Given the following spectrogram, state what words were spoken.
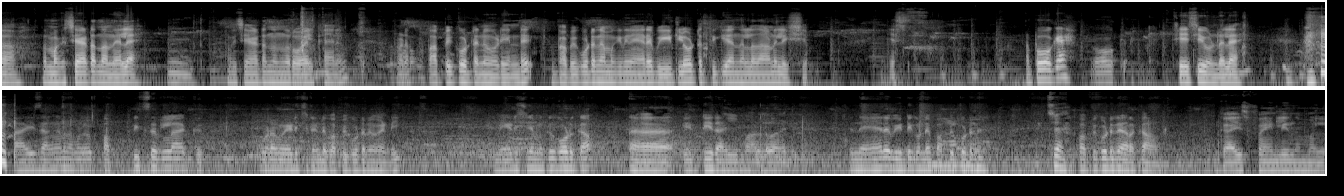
ആ നമുക്ക് ചേട്ടൻ തന്നെ അല്ലേ? നമുക്ക് ചേട്ടൻ തന്നു റോയൽ കാനും ഇവിടെ പപ്പിക്കൂട്ടനും കൂടി ഉണ്ട്. പപ്പിക്കൂട്ടനെ നമുക്കിനി നേരെ വീട്ടിലോട്ട് എത്തിക്കുക എന്നുള്ളതാണ് ലക്ഷ്യം. യെസ് അപ്പോൾ ഓക്കെ ഓക്കെ ചേച്ചിയും ഉണ്ട് അല്ലേ? അങ്ങനെ നമ്മൾ പപ്പി സിർലാക്ക് കൂടെ മേടിച്ചിട്ടുണ്ട് പപ്പിക്കൂട്ടന് വേണ്ടി. മേടിച്ച് നമുക്ക് കൊടുക്കാം. വന്നിട്ട്. ഇത് നേരെ വീട്ടിൽ കൊണ്ടുപോയി പപ്പിക്കൂട്ടന് ചേ പപ്പിക്കൂട്ടിനെ ഇറക്കാം. ഗൈസ് ഫൈനലി നമ്മൾ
